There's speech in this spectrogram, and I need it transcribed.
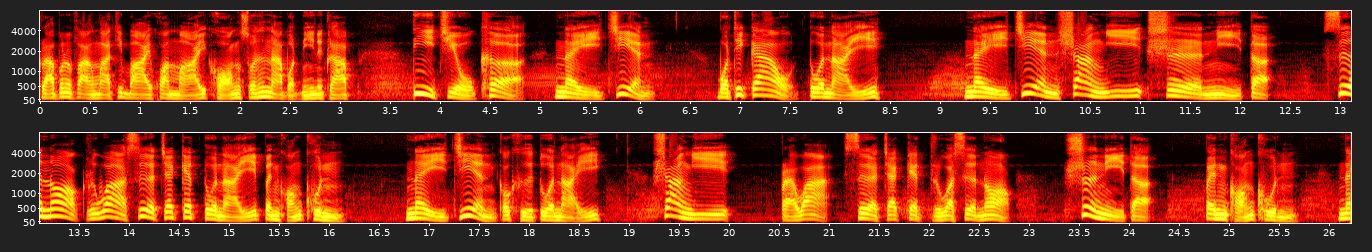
ครับผู้ฟังมาอธิบายความหมายของสนทนาบทนี้นะครับที่เจียวเคอในเจียนบทที่9ตัวไหน哪件上衣是你的เสื้อนอกหรือว่าเสื้อแจ็คเก็ตตัวไหนเป็นของคุณ ในเจียนก็คือตัวไหนช่างยีแปลว่าเสื้อแจ็คเก็ตหรือว่าเสื้อนอก是你的เป็นของคุณใน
